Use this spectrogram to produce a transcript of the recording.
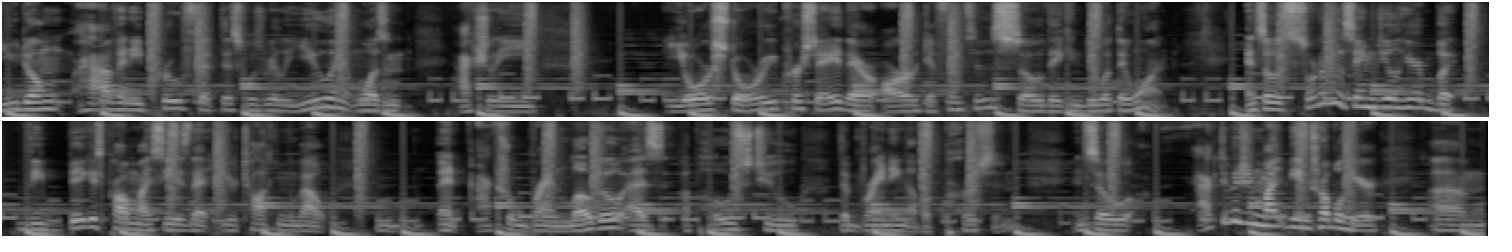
you don't have any proof that this was really you, and it wasn't actually your story per se. There are differences, so they can do what they want. And so it's sort of the same deal here, but the biggest problem I see is that you're talking about an actual brand logo as opposed to the branding of a person. And so Activision might be in trouble here. Um,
